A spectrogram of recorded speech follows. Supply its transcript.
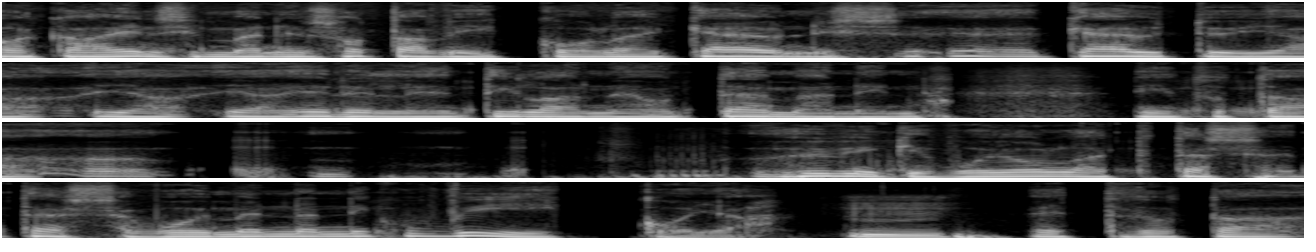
alkaa ensimmäinen sotaviikko ole käynnissä, käyty ja, ja, ja edelleen tilanne on tämä, niin, niin tota, hyvinkin voi olla, että tässä, tässä voi mennä niin kuin viikkoja. Mm. Että tota,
